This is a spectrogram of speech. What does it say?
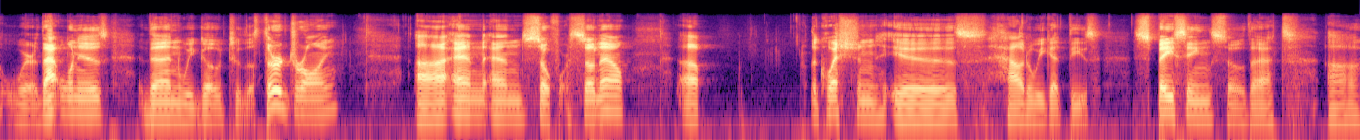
where that one is, then we go to the third drawing, uh, and and so forth. So now uh, the question is, how do we get these spacings so that uh,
